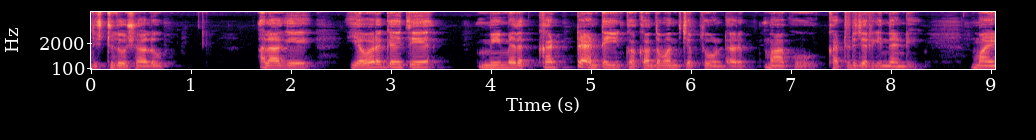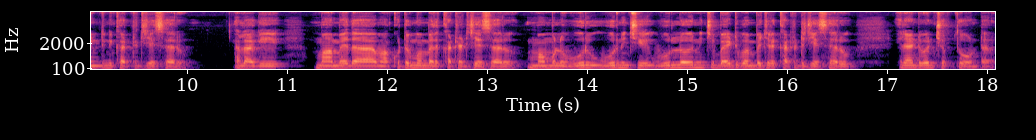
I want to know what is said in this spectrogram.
దిష్టి దోషాలు అలాగే ఎవరికైతే మీ మీద కట్ట అంటే ఇంకా కొంతమంది చెప్తూ ఉంటారు మాకు కట్టడి జరిగిందండి మా ఇంటిని కట్టడి చేశారు. అలాగే మా మీద మా కుటుంబం మీద కట్టడి చేశారు మమ్మల్ని ఊరు ఊరు నుంచి ఊర్లో నుంచి బయట పంపించడం కట్టడి చేశారు ఇలాంటివన్నీ చెప్తూ ఉంటారు.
